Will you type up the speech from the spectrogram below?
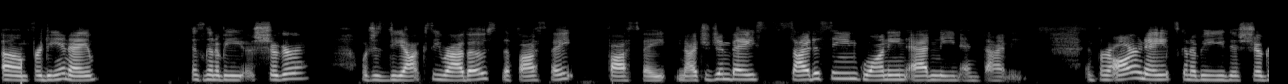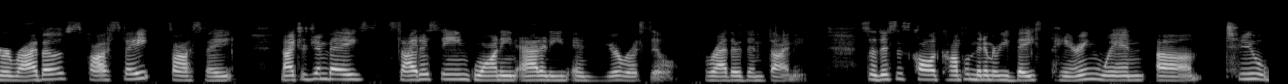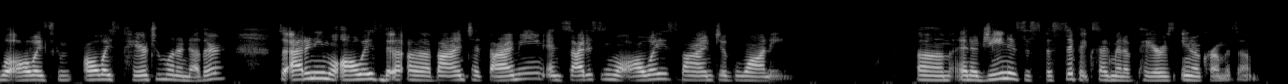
um, for DNA is going to be sugar, which is deoxyribose, the phosphate, phosphate, nitrogen base, cytosine, guanine, adenine, and thymine. And for RNA, it's going to be the sugar ribose, phosphate, phosphate, nitrogen base, cytosine, guanine, adenine, and uracil rather than thymine. So this is called complementary base pairing when um, two will always always pair to one another. So adenine will always uh, bind to thymine, and cytosine will always bind to guanine. Um, and a gene is a specific segment of pairs in a chromosome.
